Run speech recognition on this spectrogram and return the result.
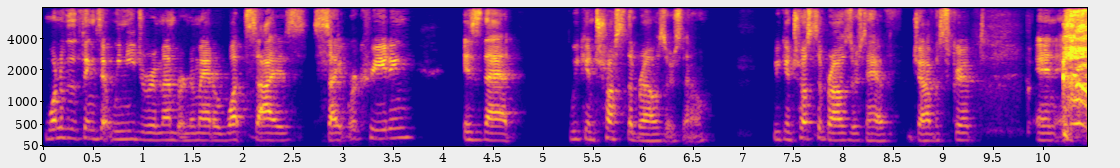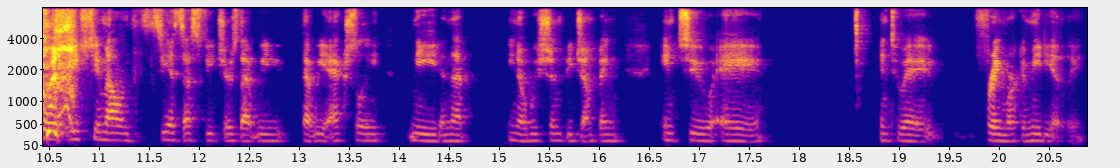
one of the things that we need to remember no matter what size site we're creating is that we can trust the browsers now. We can trust the browsers to have JavaScript and, and HTML and CSS features that we that we actually need, and that you know we shouldn't be jumping into a into a framework immediately.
